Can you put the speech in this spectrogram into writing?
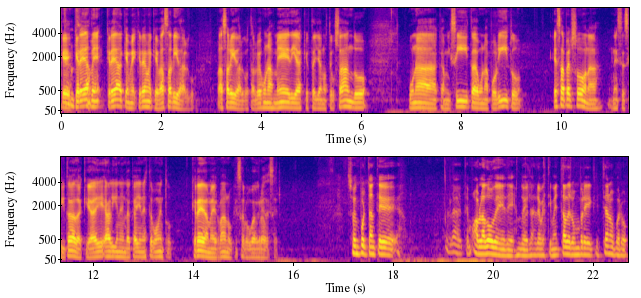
que créame, crea que me, créame que va a salir algo. Va a salir algo. Tal vez unas medias que usted ya no esté usando una camisita, un apolito, esa persona necesitada que hay alguien en la calle en este momento, créame hermano que se lo voy a agradecer. Eso es importante. hemos hablado de, de, la vestimenta del hombre cristiano, pero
